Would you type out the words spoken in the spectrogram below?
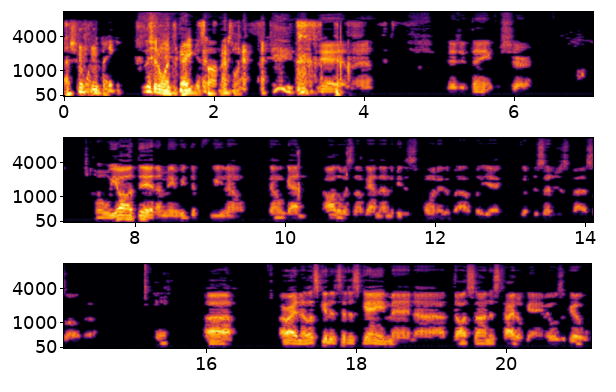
I should have went to Vegas. Should have went to Vegas on this one. yeah, man, did your thing for sure. Well, we all did. I mean, we, did, we you know, don't got all of us don't got nothing to be disappointed about. But yeah, good percentages by us all though. Okay. Uh, all right, now let's get into this game, man. Uh, thoughts on this title game? It was a good one.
